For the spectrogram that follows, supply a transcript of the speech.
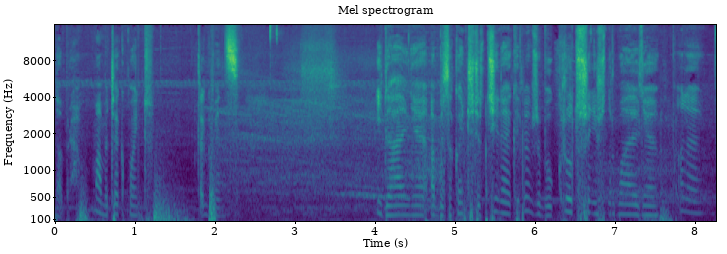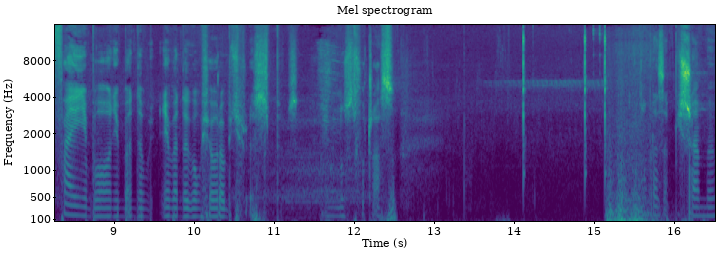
Dobra, mamy checkpoint. Tak więc idealnie, aby zakończyć odcinek. Wiem, że był krótszy niż normalnie, ale fajnie, bo nie będę, nie będę go musiał robić przez mnóstwo czasu. Dobra, zapiszemy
